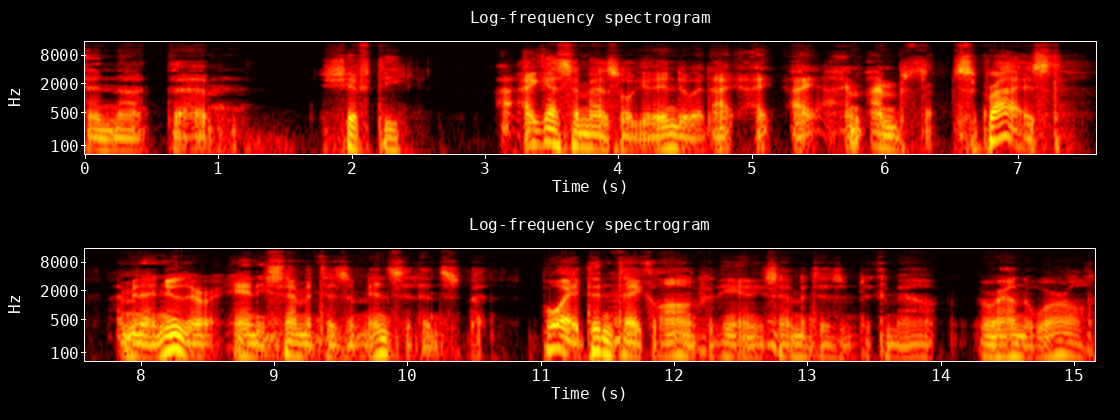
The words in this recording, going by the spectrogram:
and not uh, shifty. I, I guess I might as well get into it. I, I, I I'm, I'm surprised. I mean, I knew there were anti-Semitism incidents, but boy, it didn't take long for the anti-Semitism to come out around the world.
